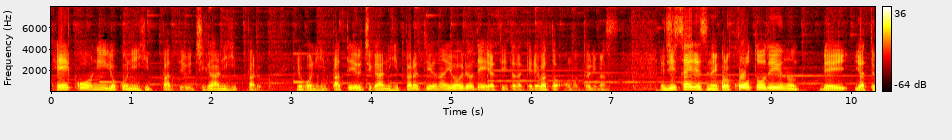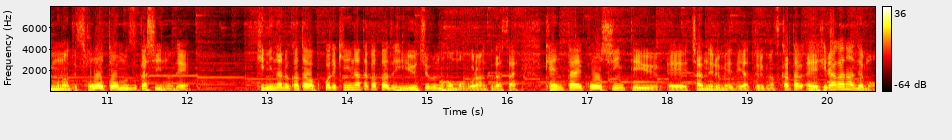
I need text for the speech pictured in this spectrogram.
平行に横に引っ張って内側に引っ張る。横に引っ張って内側に引っ張るっていうような要領でやっていただければと思っております。実際ですねこれ口頭で言うのでやってもらうって相当難しいので気になる方はここで気になった方はぜひ YouTube の方もご覧ください。検体更新っていう、えー、チャンネル名でやっております。かた、えー、ひらがなでも、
